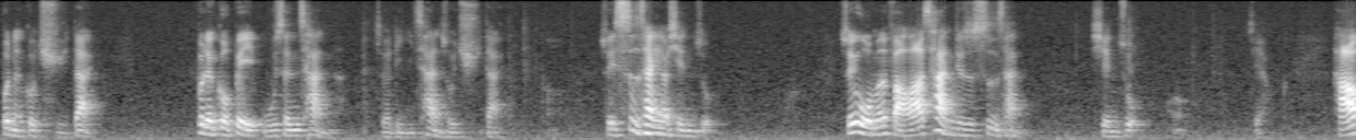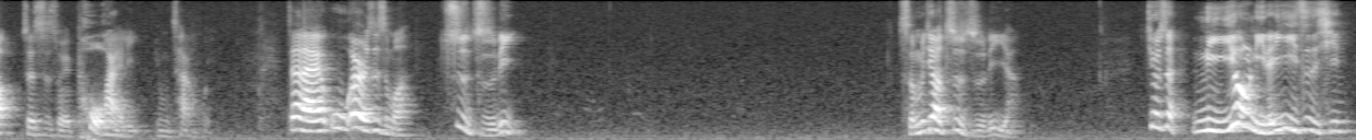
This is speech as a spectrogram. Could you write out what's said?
不能够取代，不能够被无声忏的，所以礼忏所取代。所以四忏要先做，所以我们法华忏就是四忏先做，这样。好，这是所谓破坏力，用忏悔。再来，物二是什么？制止力。什么叫制止力啊？就是你用你的意志心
